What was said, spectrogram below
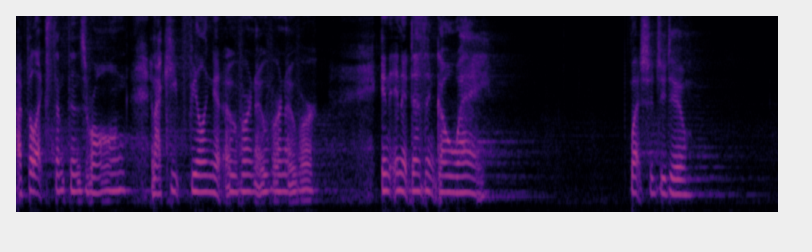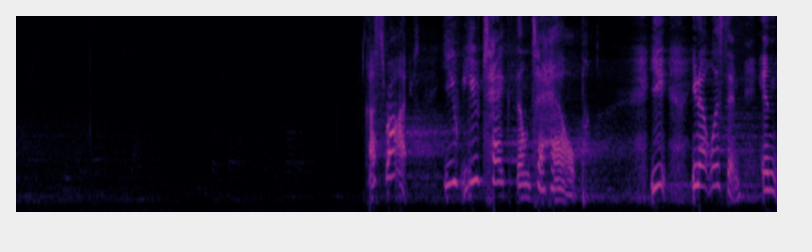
I feel like something's wrong and I keep feeling it over and over and over and, and it doesn't go away. What should you do? That's right. You, you take them to help. You, you know, listen, in,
